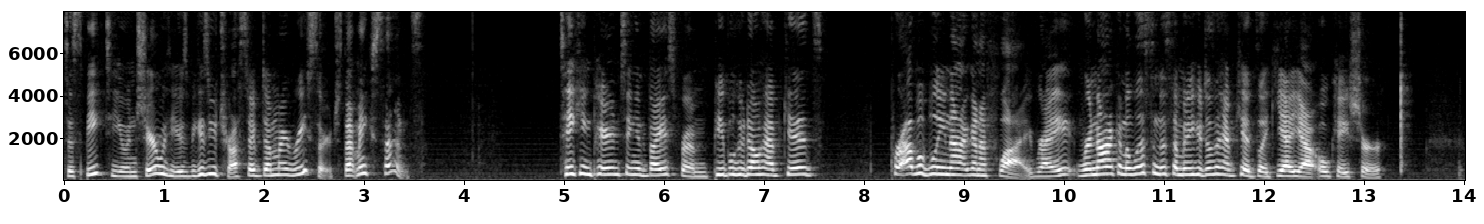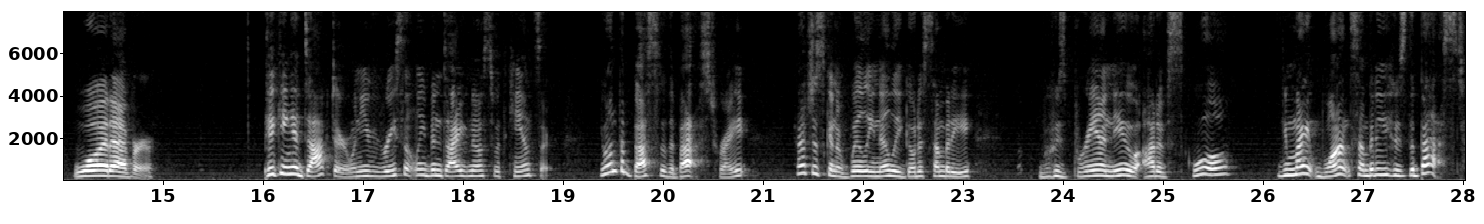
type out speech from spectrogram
to speak to you and share with you is because you trust I've done my research. That makes sense. Taking parenting advice from people who don't have kids, probably not going to fly, right? We're not going to listen to somebody who doesn't have kids like, yeah, yeah, okay, sure. Whatever. Picking a doctor when you've recently been diagnosed with cancer. You want the best of the best, right? You're not just going to willy nilly go to somebody who's brand new out of school. You might want somebody who's the best.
